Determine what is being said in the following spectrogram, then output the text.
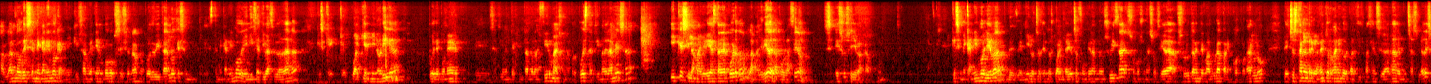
hablando de ese mecanismo que a mí quizás me tiene un poco obsesionado, no puedo evitarlo, que es este mecanismo de iniciativa ciudadana, que es que cualquier minoría puede poner sencillamente juntando las firmas, una propuesta encima de la mesa y que si la mayoría está de acuerdo, la mayoría de la población, eso se lleva a cabo. Que ese mecanismo lleva desde 1848 funcionando en Suiza, somos una sociedad absolutamente madura para incorporarlo. De hecho, está en el Reglamento Orgánico de Participación Ciudadana de muchas ciudades,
